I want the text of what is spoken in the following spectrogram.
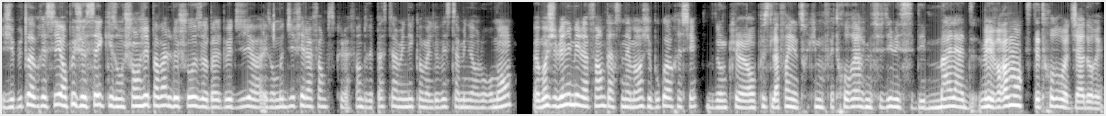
J'ai plutôt apprécié. En plus je sais qu'ils ont changé pas mal de choses. Bad Buddy, euh, ils ont modifié la fin parce que la fin devait pas se terminer comme elle devait se terminer dans le roman. Euh, moi j'ai bien aimé la fin personnellement, j'ai beaucoup apprécié. Donc euh, en plus la fin il y a des trucs qui m'ont fait trop rire, je me suis dit mais c'est des malades. Mais vraiment, c'était trop drôle, j'ai adoré.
